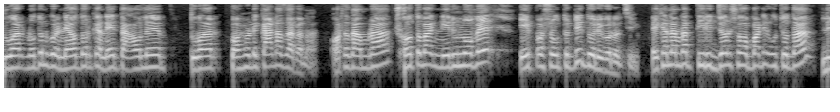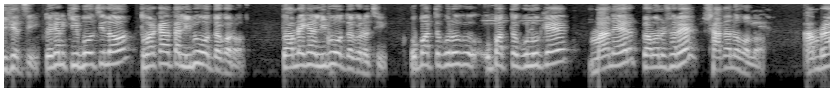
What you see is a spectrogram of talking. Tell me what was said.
তোমার নতুন করে নেওয়ার দরকার নেই, তাহলে তোমার প্রশ্নটি কাটা যাবে না। অর্থাৎ আমরা শতভাগ নির্ভুল ভাবে এই প্রশ্ন উত্তরটি তৈরি করেছি। এখানে আমরা তিরিশ জন সহপাঠীর উচ্চতা লিখেছি। তো এখানে কি বলছিল? তোমার খাতা লিপিবদ্ধ করো। তো আমরা এখানে লিপিবদ্ধ করেছি। উপাত্তগুলো উপাত্তগুলোকে মানের ক্রমানুসারে সাজানো হলো। আমরা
